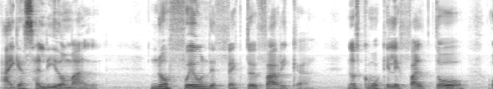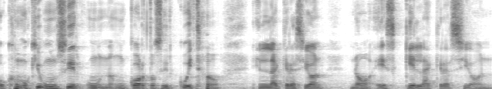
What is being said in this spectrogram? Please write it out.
haya salido mal, no fue un defecto de fábrica, no es como que le faltó o como que hubo un, un, un cortocircuito en la creación, no, es que la creación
